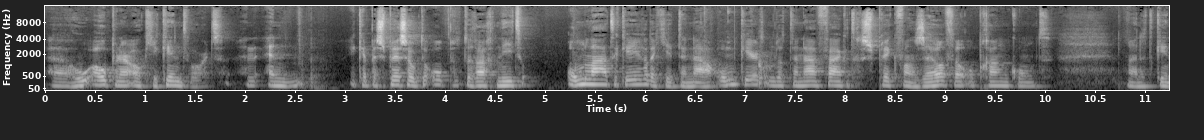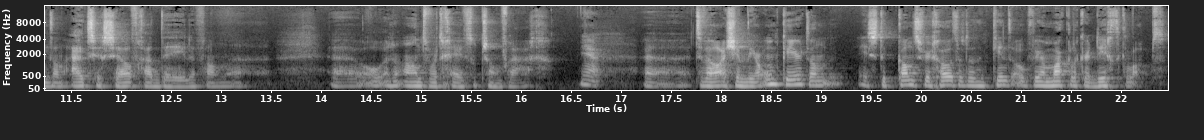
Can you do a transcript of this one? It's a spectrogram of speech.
eh, hoe opener ook je kind wordt. En, en ik heb expres ook de opdracht niet om laten keren, dat je het daarna omkeert, omdat daarna vaak het gesprek vanzelf wel op gang komt. Maar het kind dan uit zichzelf gaat delen van eh, eh, een antwoord geeft op zo'n vraag. Ja. Terwijl als je hem weer omkeert, dan is de kans weer groter dat een kind ook weer makkelijker dichtklapt.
